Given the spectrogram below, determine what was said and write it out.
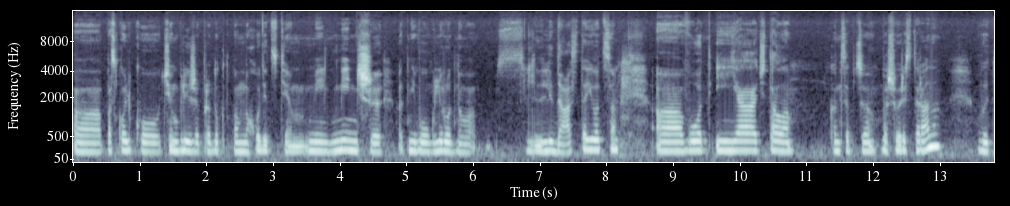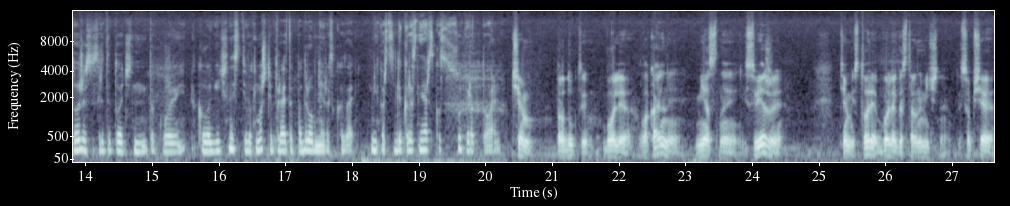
э, поскольку чем ближе продукт к вам находится, тем меньше от него углеродного следа остается. А, вот, и я читала концепцию вашего ресторана – вы тоже сосредоточены на такой экологичности. Вот можете про это подробнее рассказать? Мне кажется, для Красноярска супер актуально. Чем продукты более локальные, местные и свежие, тем история более гастрономичная. То есть вообще,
